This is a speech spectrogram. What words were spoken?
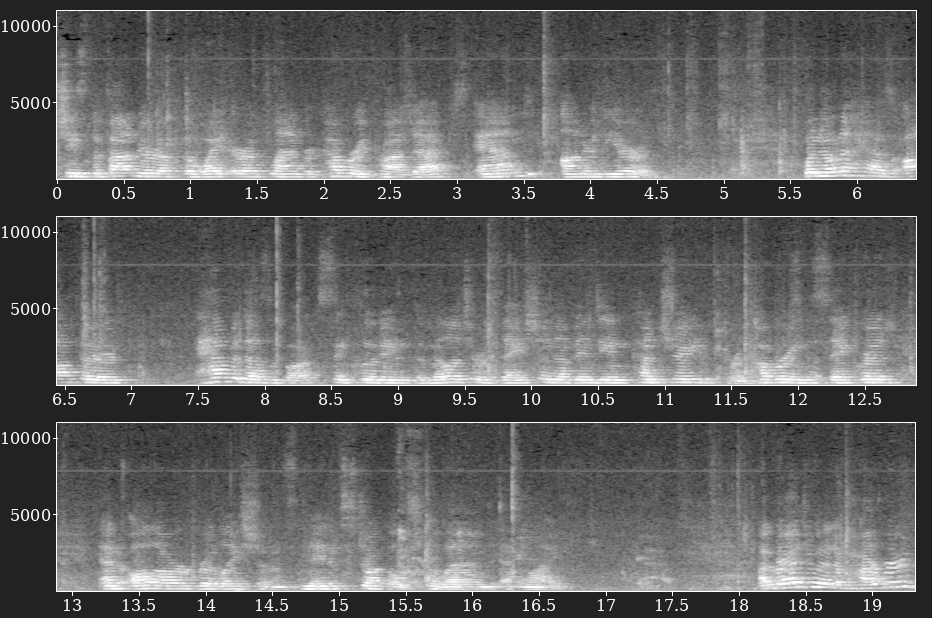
She's the founder of the White Earth Land Recovery Project and Honor the Earth. Winona has authored half a dozen books, including The Militarization of Indian Country, Recovering the Sacred, and All Our Relations, Native Struggles for Land and Life. A graduate of Harvard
